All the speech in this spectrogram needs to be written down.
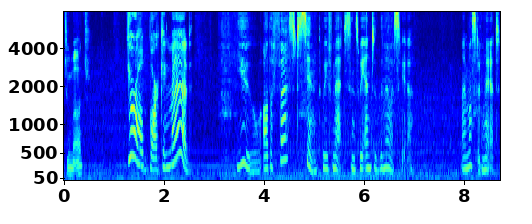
Too much? You're all barking mad. You are the first synth we've met since we entered the noosphere. I must admit,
